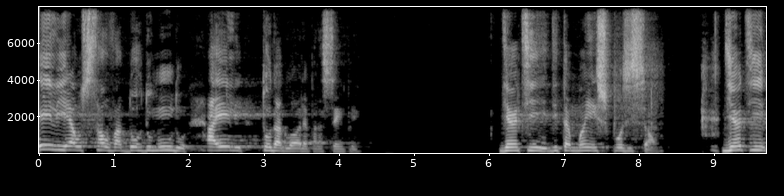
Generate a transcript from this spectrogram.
Ele é o Salvador do mundo, a Ele toda a glória para sempre. Diante de tamanha exposição, diante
